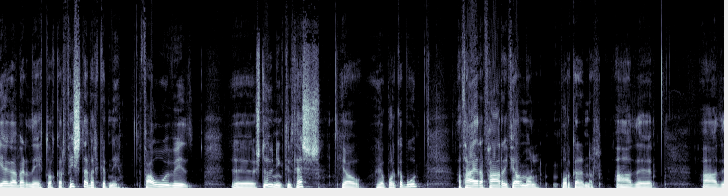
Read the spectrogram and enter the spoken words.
ég að verði eitt okkar fyrsta verkefni. Fáu við uh, stöðning til þess hjá, hjá borgarbúum að það er að fara í fjármál borgarinnar að, að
